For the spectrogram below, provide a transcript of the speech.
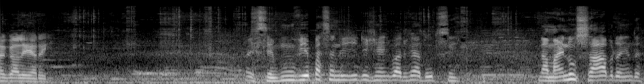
A galera aí. Aí sempre não via passando de gente debaixo do viaduto, sim. Ainda mais no sábado ainda.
